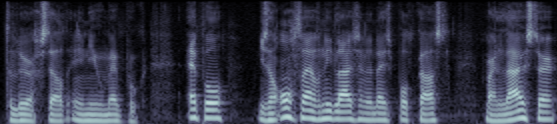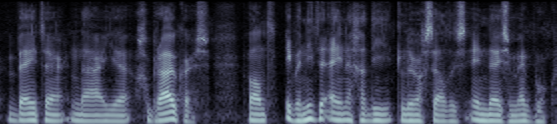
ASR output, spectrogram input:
teleurgesteld in een nieuwe MacBook. Apple, je zal ongetwijfeld niet luisteren naar deze podcast, maar luister beter naar je gebruikers. Want ik ben niet de enige die teleurgesteld is in deze MacBook.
